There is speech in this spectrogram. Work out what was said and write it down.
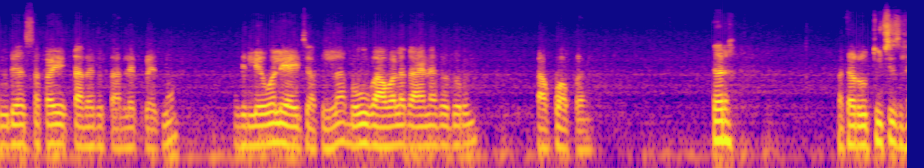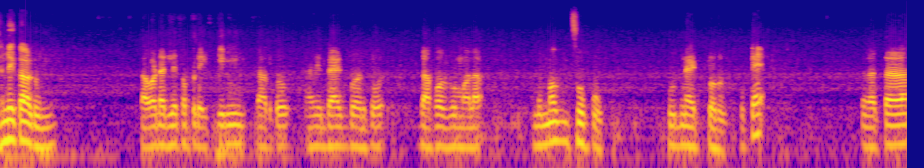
उद्या सकाळी एक टाकायचं चाललाय प्रयत्न. म्हणजे लेवल यायचं आपल्याला. भाऊ गावाला काय नका करून टाकू आपण. तर आता ऋतूची झाले काढून कावडातले कपडे की मी काढतो आणि बॅग भरतो दाखवतो मला आणि मग झोपू. गुड नाईट करू. ओके तर आता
